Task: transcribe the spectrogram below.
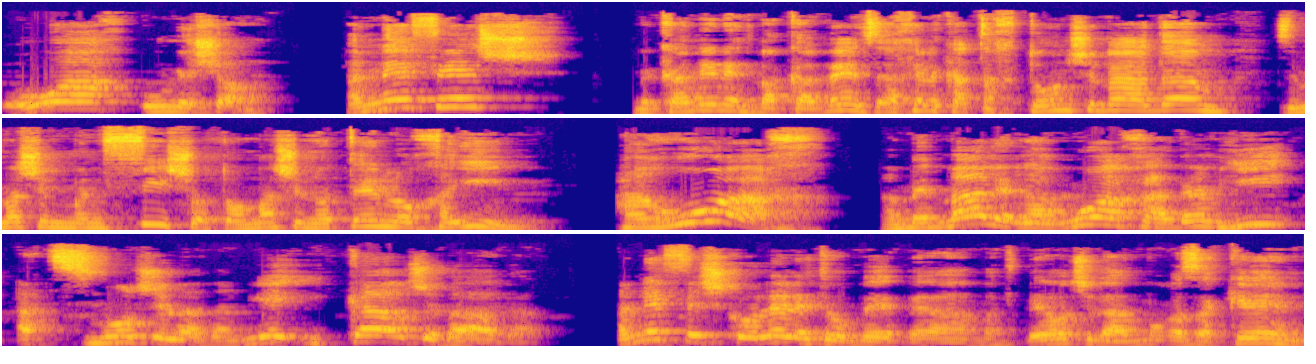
רוח ונשמה. הנפש מקננת בכבד, זה החלק התחתון שבאדם, זה מה שמנפיש אותו, מה שנותן לו חיים. הרוח הממלא לרוח האדם היא עצמו של האדם, היא עיקר שבאדם. הנפש כוללת, או במטבעות של האדמו"ר הזקן,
